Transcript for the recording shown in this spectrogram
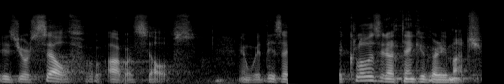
is yourself or ourselves. And with this, I close and I thank you very much.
